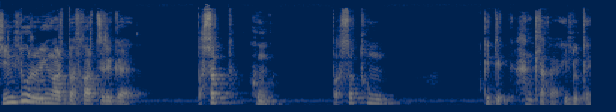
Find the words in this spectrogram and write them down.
жинлүүрийн орд болохоор зэрэг босод хүн босод хүн гэдэг хандлага илүүтэй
